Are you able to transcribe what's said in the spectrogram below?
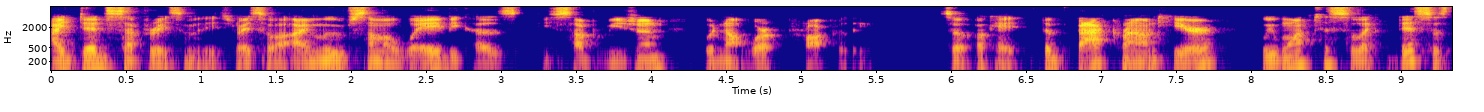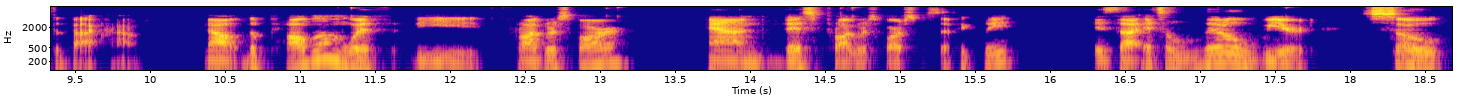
I did separate some of these, right? So I moved some away because the sub region would not work properly. So, okay, the background here, we want to select this as the background. Now, the problem with the progress bar and this progress bar specifically is that it's a little weird. So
